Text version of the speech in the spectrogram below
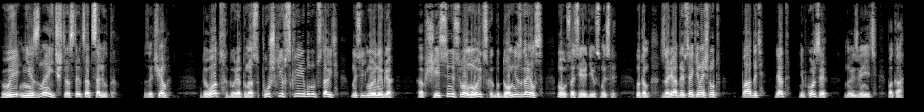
Вы не знаете, что остается от салюта? Зачем? Да вот, говорят, у нас пушки в сквере будут ставить на 7 ноября. Общественность волнуется, как бы дом не загорелся. Ну, соседи, в смысле. Ну, там заряды всякие начнут падать. Нет? Не в курсе? Ну, извините, пока.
